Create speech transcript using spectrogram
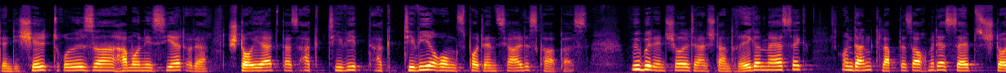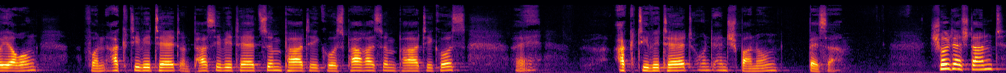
Denn die Schilddrüse harmonisiert oder steuert das Aktivierungspotenzial des Körpers. Übe den Schulterstand regelmäßig und dann klappt es auch mit der Selbststeuerung von Aktivität und Passivität, Sympathikus, Parasympathikus, äh, Aktivität und Entspannung besser. Schulterstand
